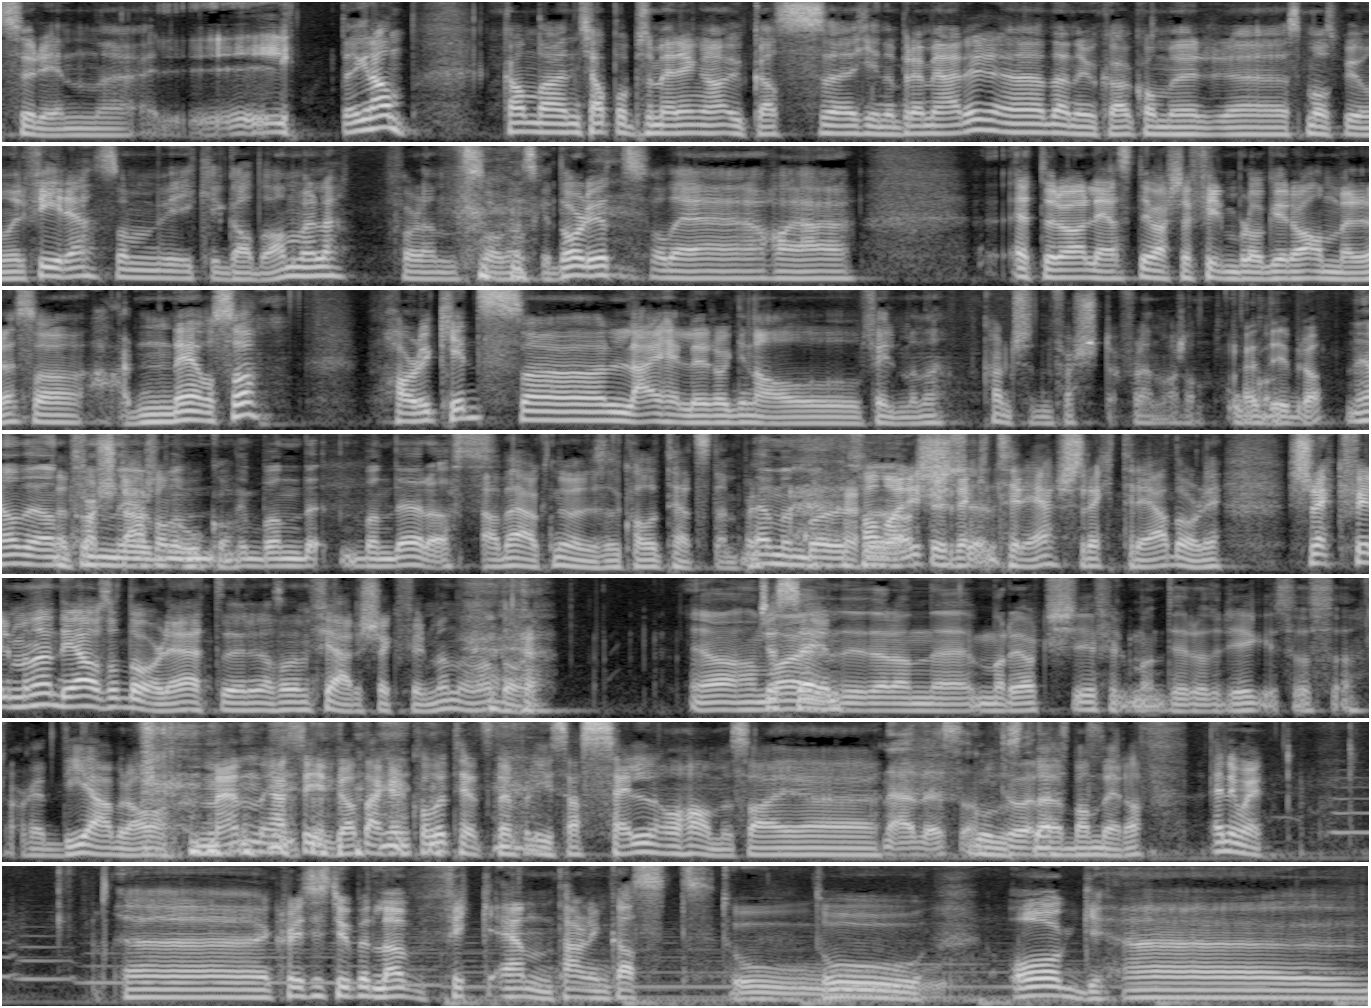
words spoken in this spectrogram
surre inn uh, lite grann. Kan da en kjapp oppsummering av ukas eh, kinopremierer. Eh, denne uka kommer eh, 'Småspioner 4', som vi ikke gadd å anmelde, for den så ganske dårlig ut. Og det har jeg Etter å ha lest diverse filmblogger og anmeldere, så er den det også. Har du kids, så lei heller originalfilmene. Kanskje den første, for den var sånn OK. Er de bra? Ja, det er Den første er sånn OK. Banderas. Ja, Det er jo ikke nødvendigvis et kvalitetsstempel. Nei, men bare Han er i Shrek 3. Shrek 3 er dårlig. Shrek-filmene de er også dårlige etter altså den fjerde Shrek-filmen. Den er dårlig. Ja, han Just var i de der eh, mariachi-filmene til Rodriguez også. Ok, De er bra, da. Men jeg sier ikke at det er ikke en kvalitetsstempel i seg selv å ha med seg uh, Nei, det er sant, godeste. Banderas. Anyway. Uh, Crazy Stupid Love fikk en terningkast. To. Og uh,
